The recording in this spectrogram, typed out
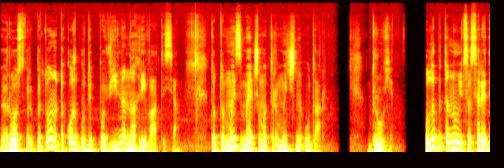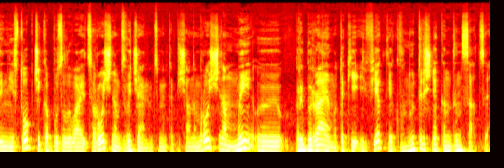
розтвір бетону також буде повільно нагріватися. Тобто ми зменшимо термічний удар. Друге. Коли бетонується всередині стовпчик або заливається розчином, звичайним цементно-піщаним розчином, ми е, прибираємо такий ефект, як внутрішня конденсація.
